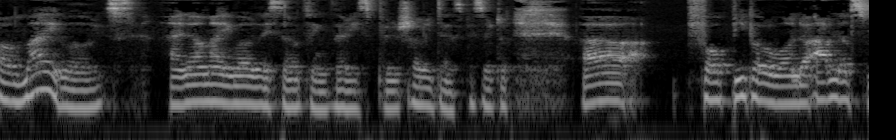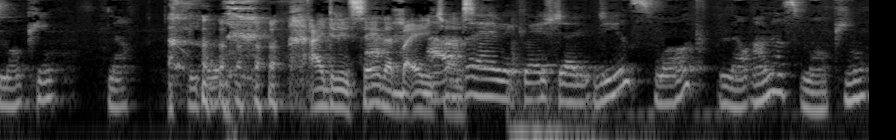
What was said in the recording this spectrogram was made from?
Oh, my voice. I know my voice is something very special. It is special. Uh, for people who wonder, I'm not smoking. No. I didn't say that by any chance. After every question, do you smoke? No, I'm not smoking.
